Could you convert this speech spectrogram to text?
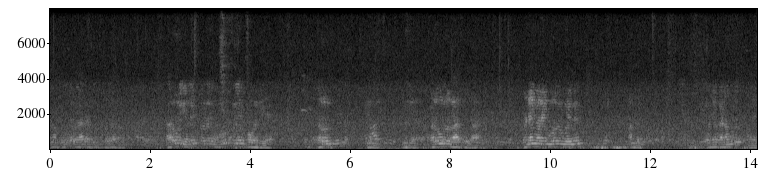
நான் புதுசா வேற இடத்துக்கு போறேன். கரூர் எல்லைக்குள்ளே ஊருக்குள்ளேயே போகலையே கரூர் இங்க கரூர் லாத்தூரா முருகன் கோயில் அந்த கொஞ்சம் கனவு அதை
